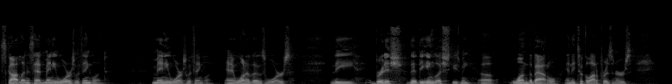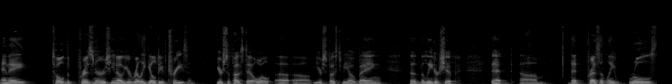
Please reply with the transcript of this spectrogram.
Scotland has had many wars with England, many wars with England. And in one of those wars, the British, the, the English, excuse me, uh, won the battle, and they took a lot of prisoners, and they told the prisoners, you know, you're really guilty of treason. You're supposed to, uh, uh, you're supposed to be obeying the, the leadership that um, that presently rules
